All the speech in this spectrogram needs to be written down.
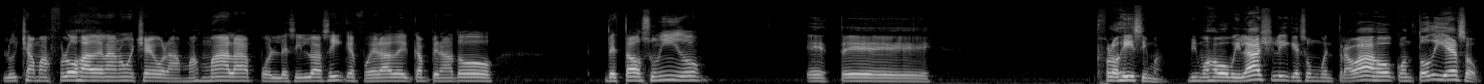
lucha más floja de la noche o la más mala, por decirlo así, que fue la del campeonato de Estados Unidos. Este. Flojísima. Vimos a Bobby Lashley, que es un buen trabajo. Con todo y eso,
